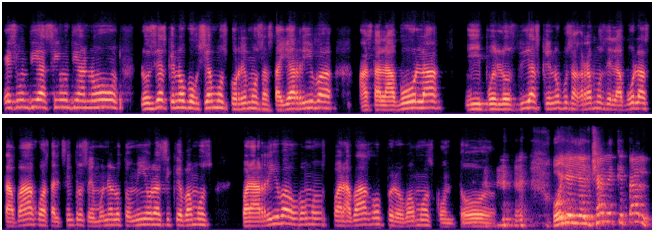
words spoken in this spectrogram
es un día sí, un día no. Los días que no boxeamos, corremos hasta allá arriba, hasta la bola, y pues los días que no, pues agarramos de la bola hasta abajo, hasta el centro ceremonial otomí, ahora sí que vamos para arriba o vamos para abajo, pero vamos con todo. Oye, ¿y el chale qué tal?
